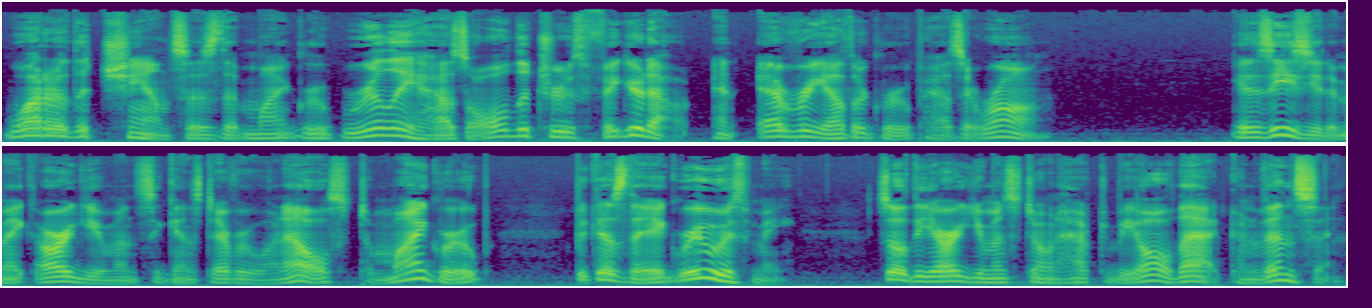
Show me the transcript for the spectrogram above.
What are the chances that my group really has all the truth figured out and every other group has it wrong? It is easy to make arguments against everyone else to my group because they agree with me so the arguments don't have to be all that convincing.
